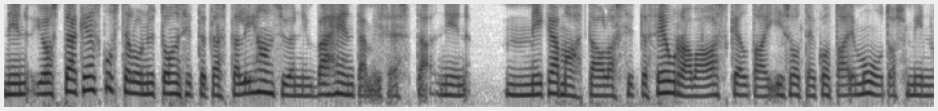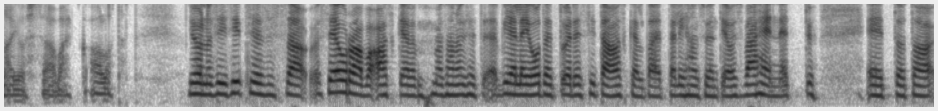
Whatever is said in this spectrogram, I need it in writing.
niin jos tämä keskustelu nyt on sitten tästä lihansyönnin vähentämisestä, niin mikä mahtaa olla sitten seuraava askel tai iso teko tai muutos, Minna, jos sä vaikka aloitat? Joo, no siis itse asiassa seuraava askel, mä sanoisin, että vielä ei otettu edes sitä askelta, että lihansyöntiä olisi vähennetty. Että tota,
